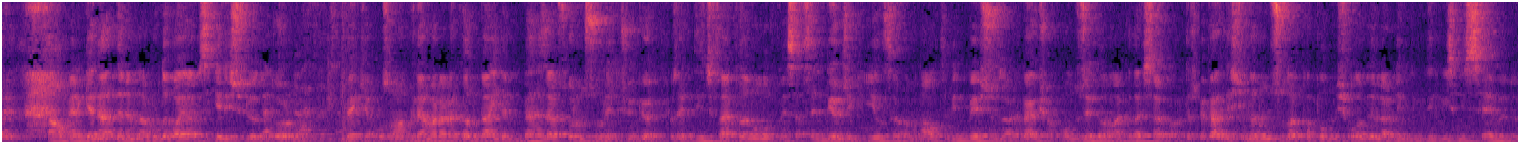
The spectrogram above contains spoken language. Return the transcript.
tamam yani genel denemeler burada bayağı bizi geliştiriyordu. Evet, doğru mu? Evet. Peki o zaman gramerle alakalı ben yine benzer sorumu sorayım. Çünkü özellikle dijital sayfadan olup mesela senin bir önceki yıl sıralaman 6500 lira. Belki şu an o düzeyde olan arkadaşlar vardır. Ve belki de şimdiden umutsuzlar kapılmış olabilirler. Ne bileyim dil bilgisini hiç sevmiyordur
